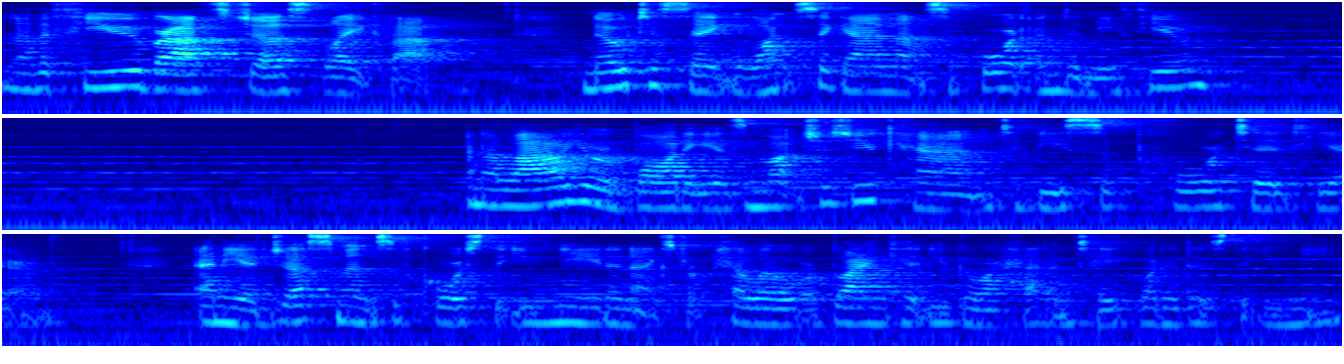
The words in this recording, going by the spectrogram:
Another few breaths just like that. Noticing once again that support underneath you. And allow your body as much as you can to be supported here. Any adjustments, of course, that you need, an extra pillow or blanket, you go ahead and take what it is that you need.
